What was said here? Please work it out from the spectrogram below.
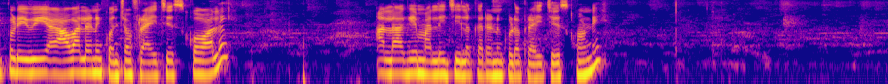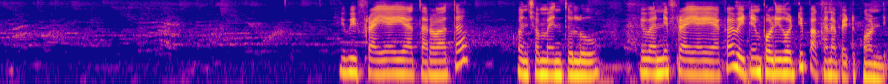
ఇప్పుడు ఇవి ఆవాలని కొంచెం ఫ్రై చేసుకోవాలి. అలాగే మళ్ళీ జీలకర్రని కూడా ఫ్రై చేసుకోండి. ఇవి ఫ్రై అయ్యా తర్వాత కొంచెం మెంతులు ఇవన్నీ ఫ్రై అయ్యాక వీటిని పొడి కొట్టి పక్కన పెట్టుకోండి.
